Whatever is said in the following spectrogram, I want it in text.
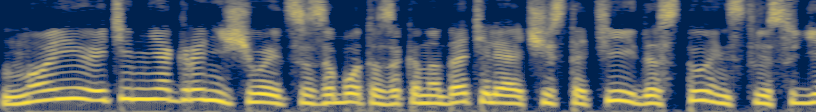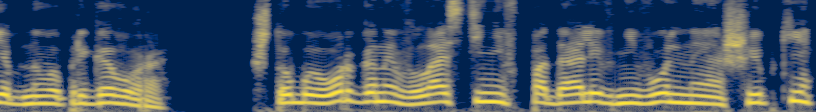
Но и этим не ограничивается забота законодателя о чистоте и достоинстве судебного приговора. Чтобы органы власти не впадали в невольные ошибки,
